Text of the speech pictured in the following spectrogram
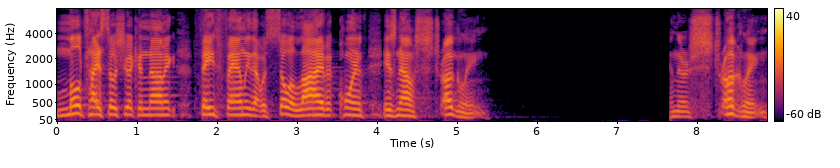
multi socioeconomic faith family that was so alive at Corinth is now struggling. And they're struggling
